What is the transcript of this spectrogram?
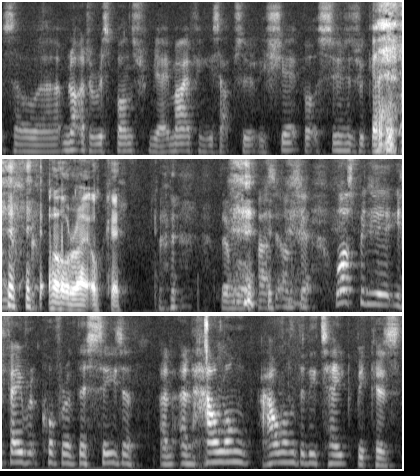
So uh, I'm not had a response from yet. He might think it's absolutely shit, but as soon as we get, oh right, okay. then we'll pass it on to you. What's been your, your favourite cover of this season, and and how long how long did he take? Because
